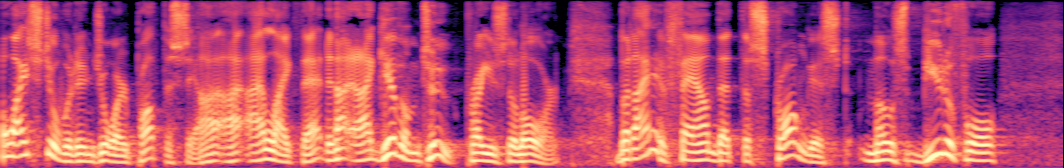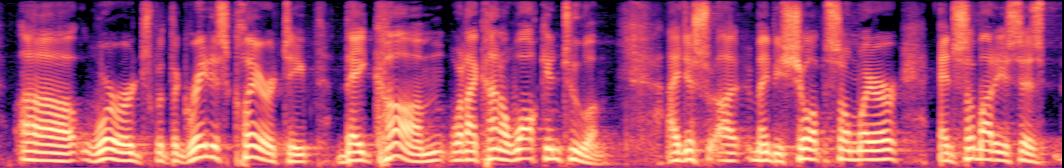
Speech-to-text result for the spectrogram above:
Oh, I still would enjoy prophecy. I, I, I like that, and I, I, give them too, praise the Lord. But I have found that the strongest, most beautiful uh, words with the greatest clarity, they come when I kind of walk into them. I just uh, maybe show up somewhere and somebody says,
